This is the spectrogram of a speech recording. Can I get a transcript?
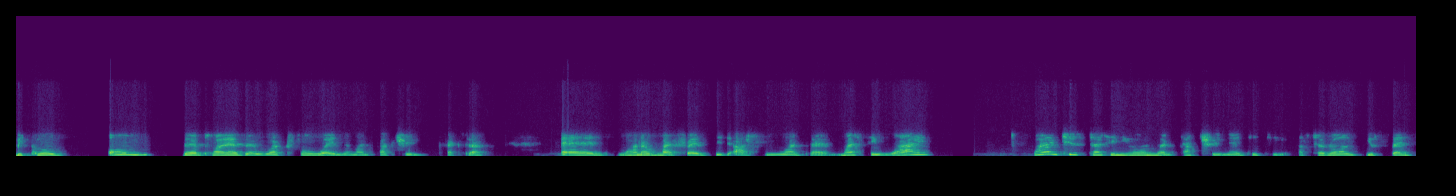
because all the employers I worked for were in the manufacturing sector. And one of my friends did ask me one time, Mercy, why, why aren't you starting your own manufacturing entity? After all, you've spent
